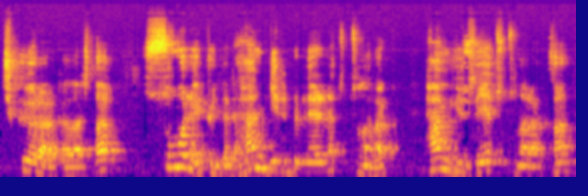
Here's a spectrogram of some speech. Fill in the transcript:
çıkıyor arkadaşlar. Su molekülleri hem birbirlerine tutunarak hem yüzeye tutunaraktan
